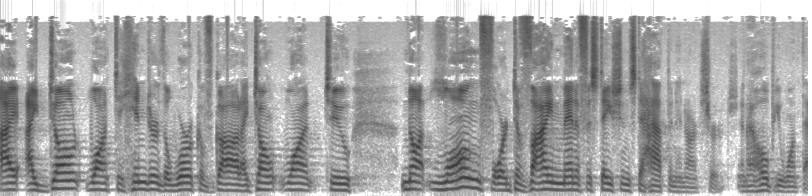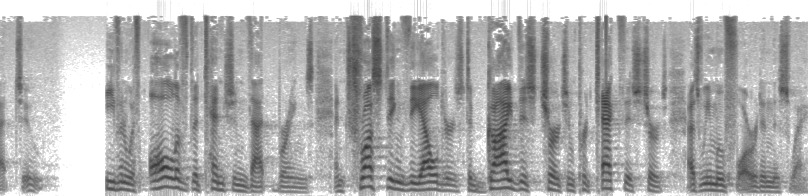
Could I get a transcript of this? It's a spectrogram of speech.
I, I don't want to hinder the work of God. I don't want to not long for divine manifestations to happen in our church. And I hope you want that too. Even with all of the tension that brings, and trusting the elders to guide this church and protect this church as we move forward in this way.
